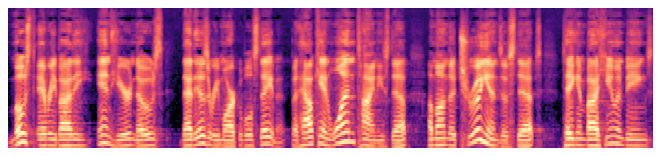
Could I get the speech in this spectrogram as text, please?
most everybody in here knows that is a remarkable statement. But how can one tiny step among the trillions of steps taken by human beings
